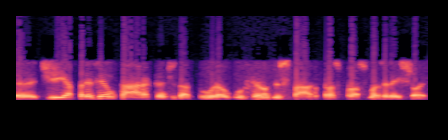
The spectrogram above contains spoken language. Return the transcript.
uh, de apresentar a candidatura ao governo do Estado para as próximas eleições.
